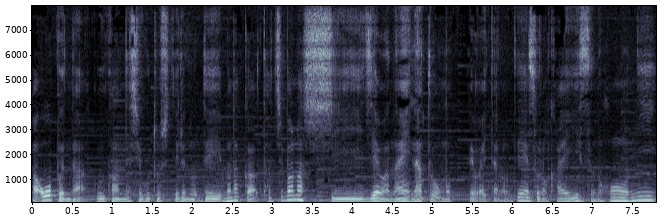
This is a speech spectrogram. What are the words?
まあ、オープンな空間で仕事してるので、まあ、なんか立ち話ではないなと思ってはいたので、その会議室の方に、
